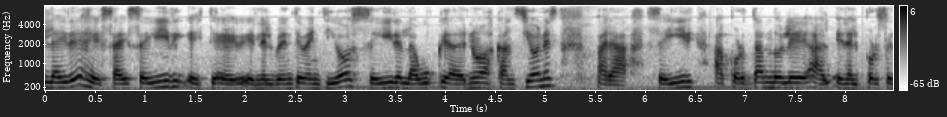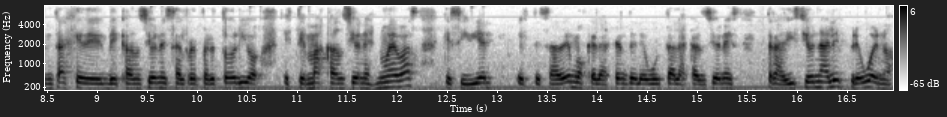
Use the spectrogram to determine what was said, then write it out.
la idea es esa, es seguir este, en el 2022, seguir en la búsqueda de nuevas canciones para seguir aportándole en el porcentaje de, canciones al repertorio este, más canciones nuevas, que si bien este, sabemos que a la gente le gustan las canciones tradicionales, pero bueno,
